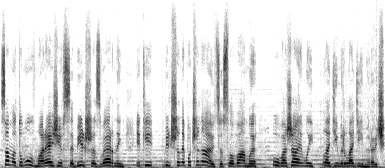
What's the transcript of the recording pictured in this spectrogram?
Саме тому в мережі все більше звернень, які більше не починаються словами Уважаємий Владимир Владимирович.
